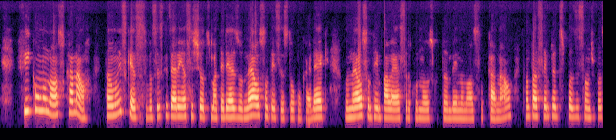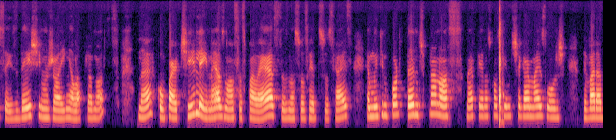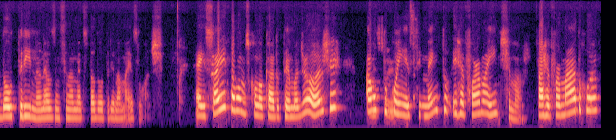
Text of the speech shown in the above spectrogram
ficam no nosso canal. Então não esqueça, se vocês quiserem assistir outros materiais, o Nelson tem Sextou com Kardec, o Nelson tem palestra conosco também no nosso canal, então está sempre à disposição de vocês. Deixem um joinha lá para nós, né? Compartilhem né, as nossas palestras nas suas redes sociais, é muito importante para nós, né? Porque nós conseguimos chegar mais longe, levar a doutrina, né? Os ensinamentos da doutrina mais longe. É isso aí, então vamos colocar o tema de hoje Autoconhecimento e reforma íntima. Tá reformado, Juan?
